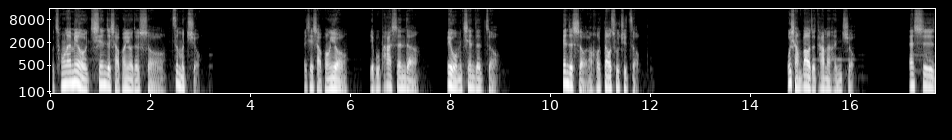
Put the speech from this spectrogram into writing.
我从来没有牵着小朋友的手这么久，而且小朋友也不怕生的，被我们牵着走。牵着手，然后到处去走。我想抱着他们很久，但是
